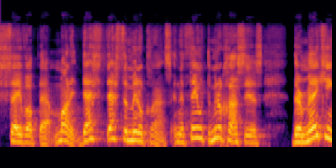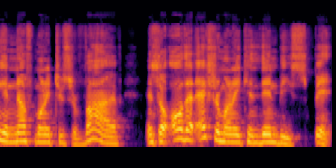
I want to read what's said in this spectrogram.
save up that money. That's that's the middle class. And the thing with the middle class is they're making enough money to survive, and so all that extra money can then be spent.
